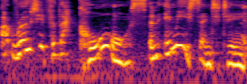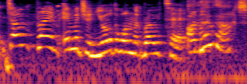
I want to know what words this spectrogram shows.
I wrote it for that course, and Imi sent it in. Don't blame Imogen. You're the one that wrote it. I know that.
